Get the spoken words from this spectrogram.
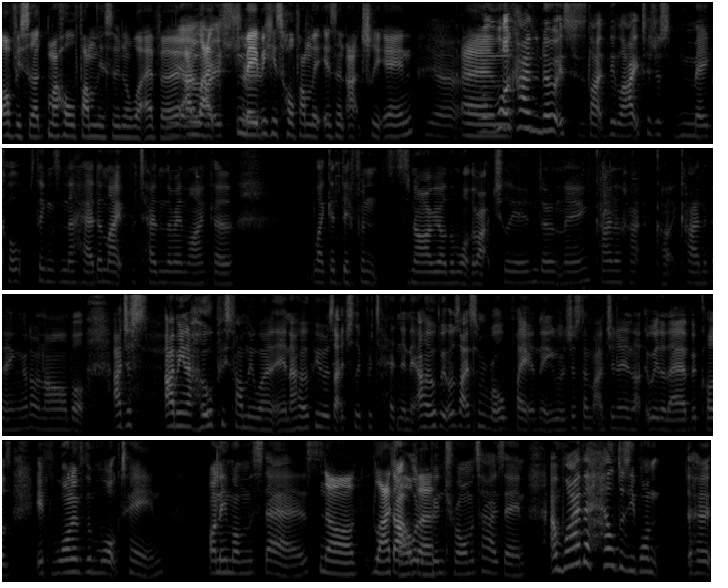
obviously like my whole family's in or whatever, Yeah, and like maybe his whole family isn't actually in. Yeah. Um, well, what I kind of noticed is like they like to just make up things in their head and like pretend they're in like a like a different scenario than what they're actually in, don't they? Kind of kind of thing. I don't know, but I just I mean I hope his family weren't in. I hope he was actually pretending it. I hope it was like some role playing that he was just imagining that we were there because if one of them walked in on him on the stairs, No, life that would have been traumatizing. And why the hell does he want her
